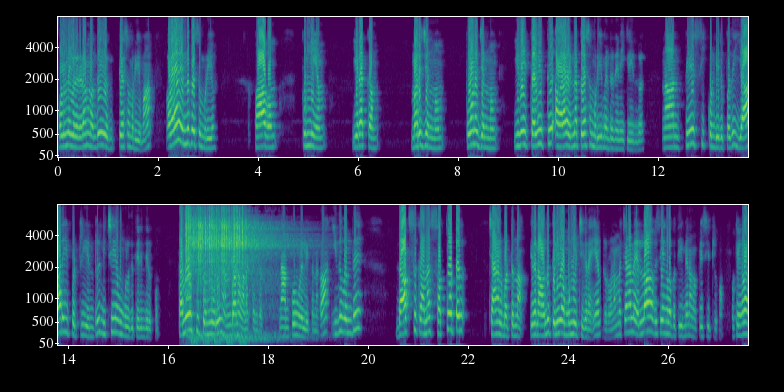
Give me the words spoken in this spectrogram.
குழந்தைகளிடம் வந்து பேச முடியுமா? அவளால என்ன பேச முடியும்? பாவம் புண்ணியம் இரக்கம் மறுஜென்மம் போன ஜென்மம் இதை தவிர்த்து அவளால் என்ன பேச முடியும் என்று நினைக்கிறீர்கள்? நான் பேசி கொண்டிருப்பது யாரை பற்றி என்று நிச்சயம் உங்களுக்கு தெரிந்திருக்கும். தமிழச்சி தொண்ணூறின் அன்பான வணக்கங்கள். நான் பூங்குழலி கனகா. இது வந்து டாக்ஸுக்கான சப்போர்ட்டர் சேனல் மட்டும்தான். இதை நான் வந்து தெளிவா முன் வச்சுக்கிறேன். ஏன் நம்ம சேனல்ல எல்லா விஷயங்களை பத்தியுமே நம்ம பேசிட்டு இருக்கோம். ஓகேங்களா?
